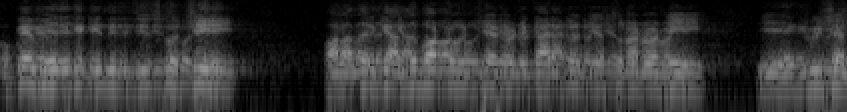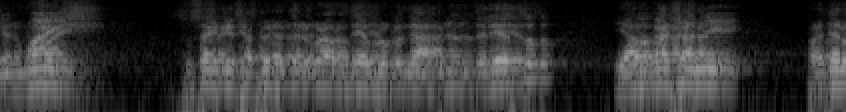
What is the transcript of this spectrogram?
ఒకే వేదిక కిందికి తీసుకొచ్చి వాళ్ళందరికీ అందుబాటులో ఉంచేటువంటి కార్యక్రమం చేస్తున్నటువంటి ఈ ఎగ్జిబిషన్ నుమాయిష్. సొసైటీ సభ్యులందరూ కూడా హృదయపూర్వకంగా అభినందన తెలియజేస్తూ ఈ అవకాశాన్ని ప్రజలు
